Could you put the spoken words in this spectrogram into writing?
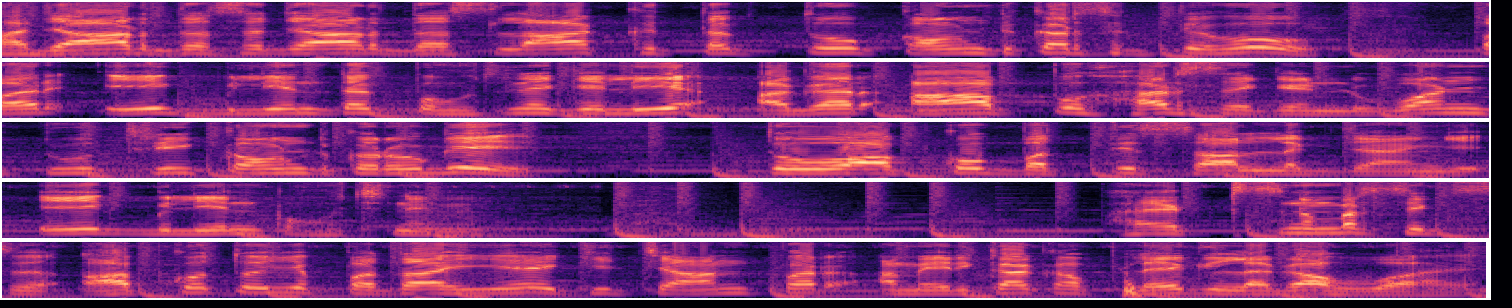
हज़ार, दस हज़ार, दस लाख तक तो काउंट कर सकते हो। पर एक बिलियन तक पहुँचने के लिए अगर आप हर second one two three count करोगे तो आपको बत्तीस साल लग जाएँगे एक बिलियन पहुँचने में। फैक्ट्स नंबर सिक्स, आपको तो ये पता ही है कि चाँद पर अमेरिका का फ्लैग लगा हुआ है,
